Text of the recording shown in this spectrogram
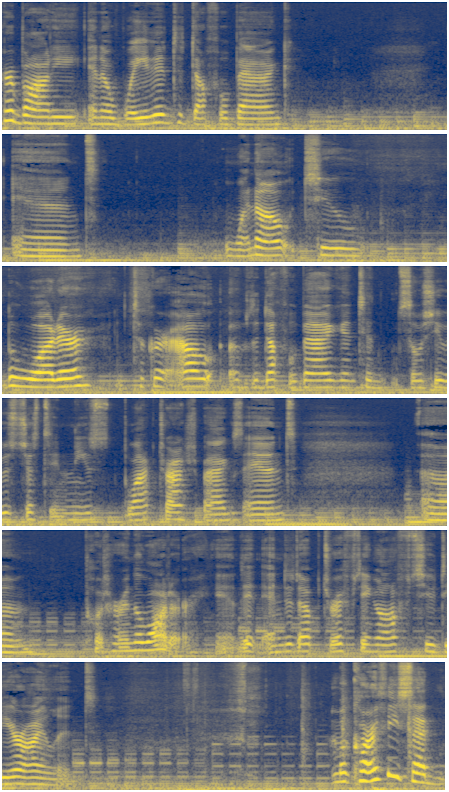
her body in a weighted duffel bag and went out to the water took her out of the duffel bag into so she was just in these black trash bags and um, put her in the water and it ended up drifting off to deer island. Mccarthy said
